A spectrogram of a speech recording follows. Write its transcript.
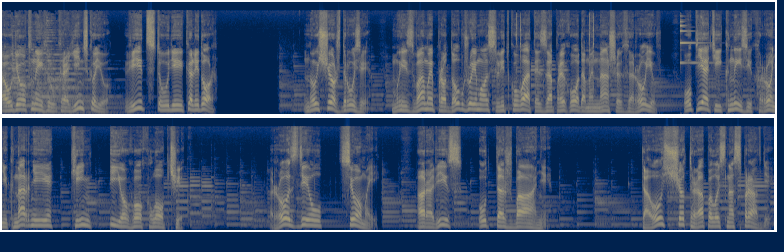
Аудіокниги українською від студії Калідор. Ну що ж, друзі, ми з вами продовжуємо слідкувати за пригодами наших героїв у п'ятій книзі Хронік Нарнії Кінь і його хлопчик. Розділ сьомий. Аравіс у Тажбаані. Та ось що трапилось насправді.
